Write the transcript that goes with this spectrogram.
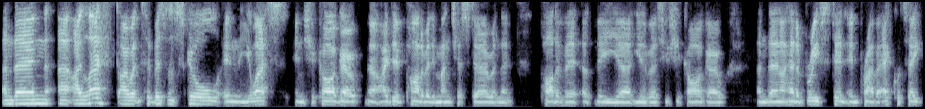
And then uh, I left. I went to business school in the US in Chicago. Uh, I did part of it in Manchester and then part of it at the uh, University of Chicago. And then I had a brief stint in private equity.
